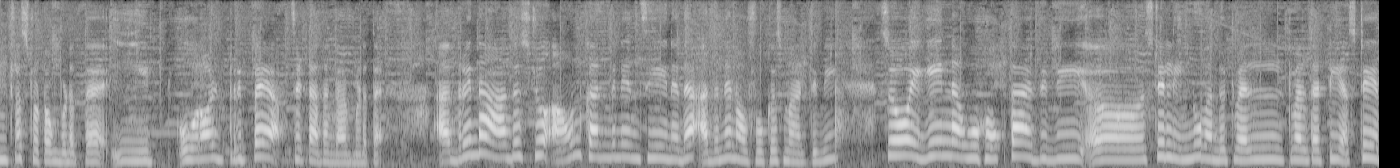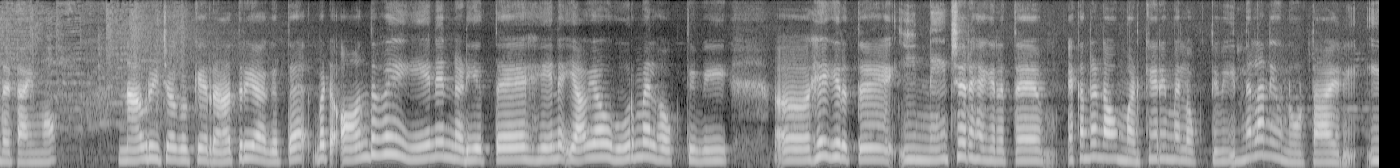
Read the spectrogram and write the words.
ಇಂಟ್ರೆಸ್ಟ್ ಹೊಟ್ಟೋಗ್ಬಿಡುತ್ತೆ ಈ ಓವರ್ ಆಲ್ ಟ್ರಿಪ್ಪೇ ಅಪ್ಸೆಟ್ ಆದಂಗೆ ಆಗಿಬಿಡುತ್ತೆ. ಅದರಿಂದ ಆದಷ್ಟು ಅವ್ನ ಕನ್ವಿನಿಯನ್ಸಿ ಏನಿದೆ ಅದನ್ನೇ ನಾವು ಫೋಕಸ್ ಮಾಡ್ತೀವಿ. ಸೊ ಈಗೇನು ನಾವು ಹೋಗ್ತಾ ಇದ್ದೀವಿ ಸ್ಟಿಲ್ ಇನ್ನೂ ಒಂದು ಟ್ವೆಲ್ ಟ್ವೆಲ್ ತರ್ಟಿ ಅಷ್ಟೇ ಇದೆ ಟೈಮು ನಾವು ರೀಚ್ ಆಗೋಕ್ಕೆ ರಾತ್ರಿ ಆಗುತ್ತೆ. ಬಟ್ ಆನ್ ದ ವೇ ಏನೇನು ನಡೆಯುತ್ತೆ, ಏನೇ ಯಾವ್ಯಾವ ಊರ ಮೇಲೆ ಹೋಗ್ತೀವಿ ಹೇಗಿರುತ್ತೆ, ಈ ನೇಚರ್ ಹೇಗಿರುತ್ತೆ, ಯಾಕಂದರೆ ನಾವು ಮಡಿಕೇರಿ ಮೇಲೆ ಹೋಗ್ತೀವಿ ಇದನ್ನೆಲ್ಲ ನೀವು ನೋಡ್ತಾ ಇರಿ ಈ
